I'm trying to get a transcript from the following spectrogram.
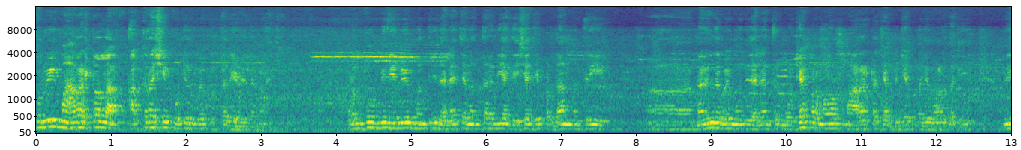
पूर्वी महाराष्ट्राला अकराशे कोटी रुपये फक्त रेल्वेला मिळायचे. परंतु मी रेल्वे मंत्री झाल्याच्यानंतर आणि या देशाचे प्रधानमंत्री नरेंद्रभाई मोदी झाल्यानंतर मोठ्या प्रमाणावर महाराष्ट्राच्या बजेटमध्ये वाढ झाली. आणि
